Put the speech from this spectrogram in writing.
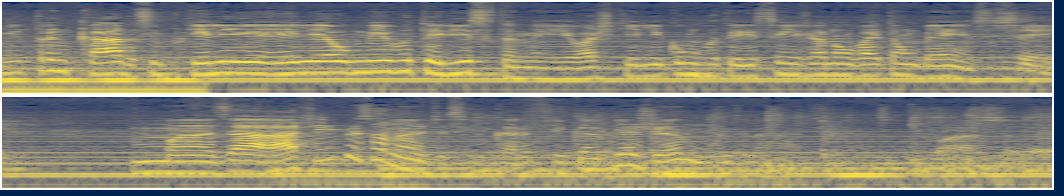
meio trancada, assim, porque ele, ele é o meio roteirista também. Eu acho que ele, como roteirista, ele já não vai tão bem, assim. Sim. Mas a arte é impressionante, assim, o cara fica viajando muito na arte. Massa, né?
